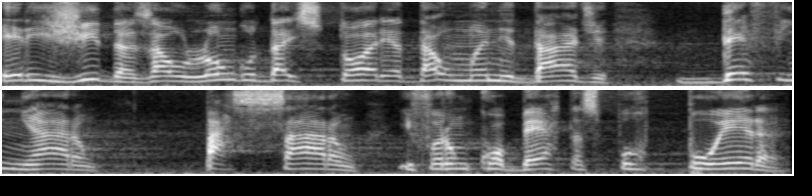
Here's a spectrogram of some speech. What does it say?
erigidas ao longo da história da humanidade definharam, passaram e foram cobertas por poeira.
